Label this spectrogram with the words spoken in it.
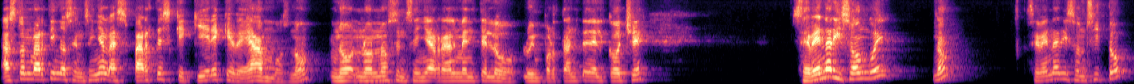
Aston Martin nos enseña las partes que quiere que veamos, ¿no? No, no nos enseña realmente lo, lo importante del coche. Se ve narizón, güey, ¿no? Se ve narizoncito.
